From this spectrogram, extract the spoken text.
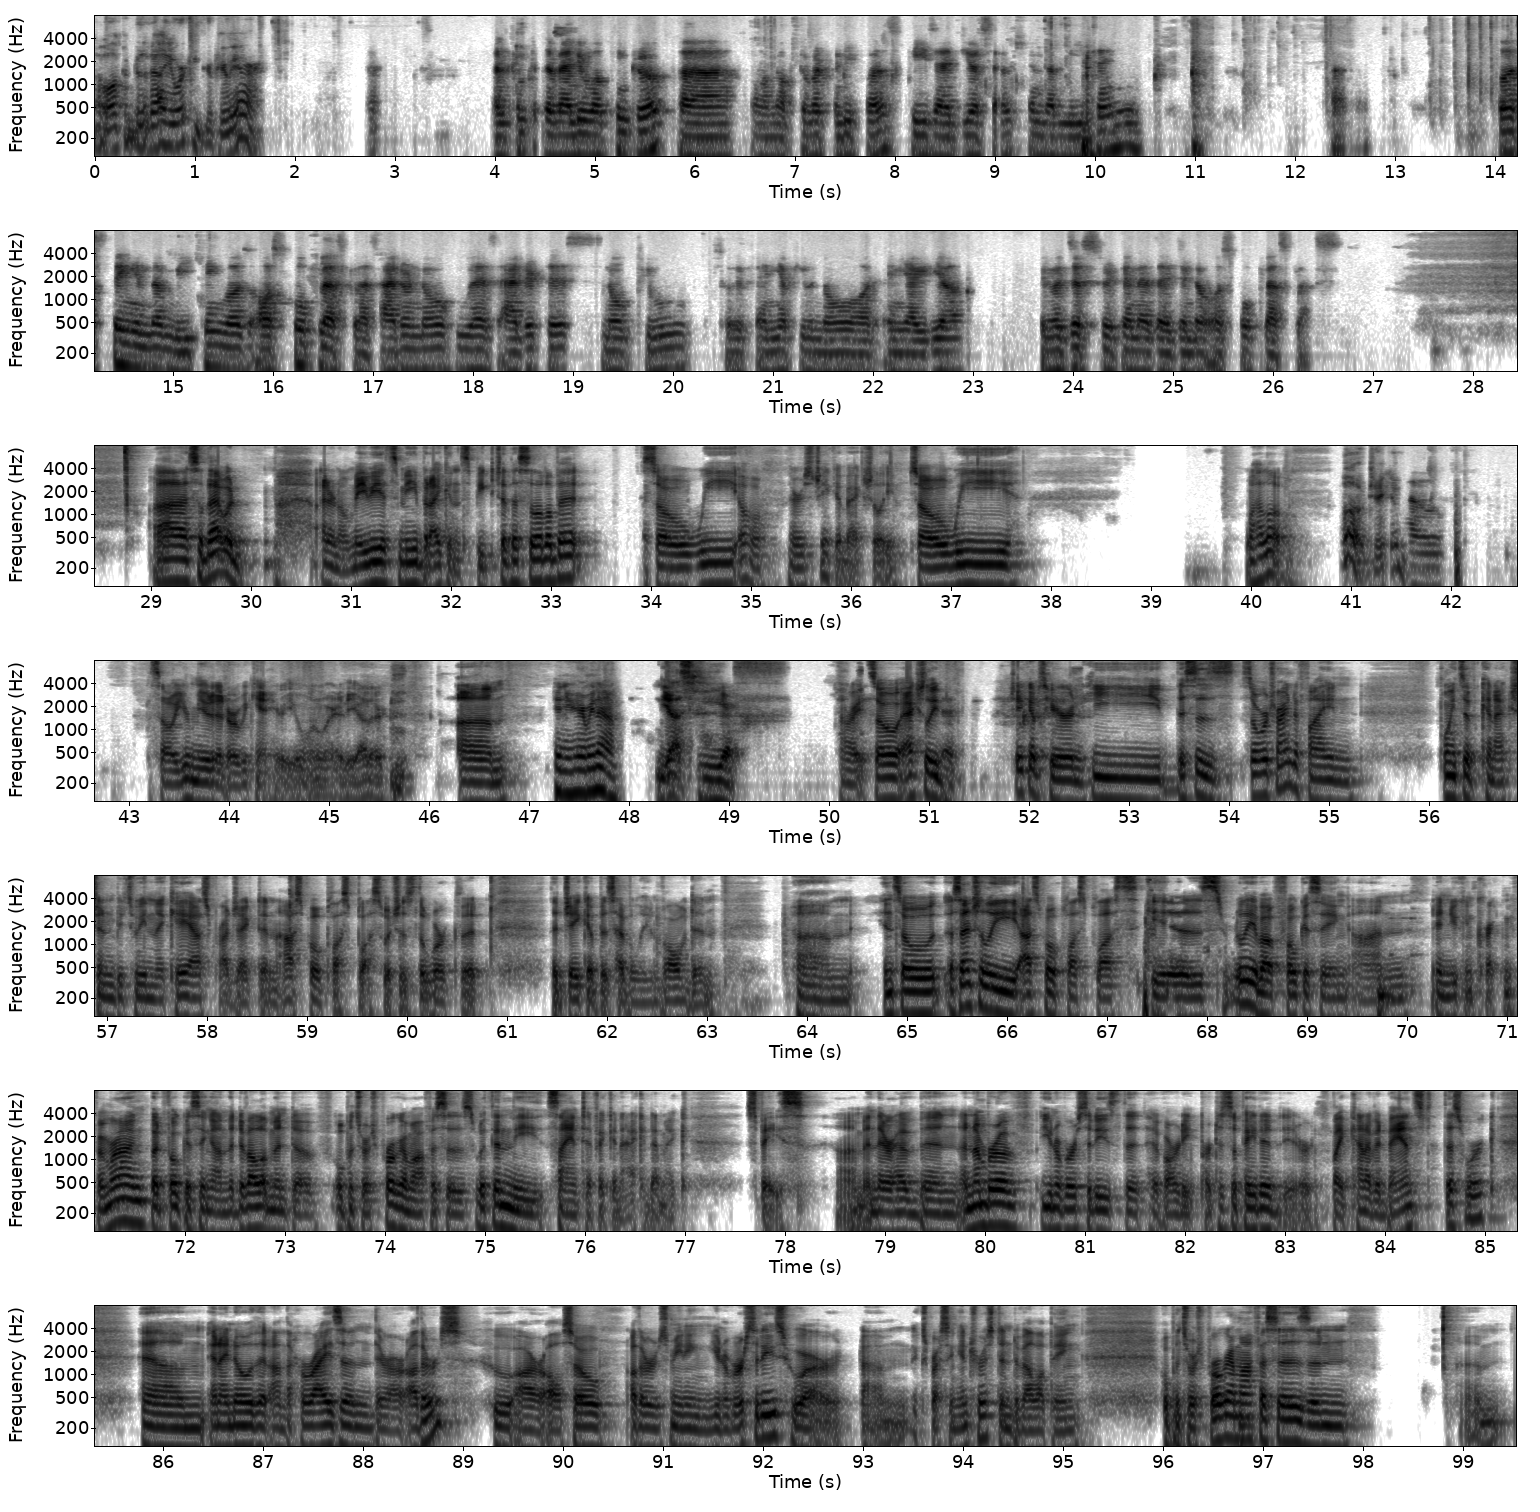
Well, Welcome to the Value Working Group. Here we are. Welcome to the Value Working Group uh, on October 21st. Please add yourself in the meeting. Uh, First thing in the meeting was OSPO++. I don't know who has added this, no clue. So if any of you know or any idea, it was just written as agenda OSPO++. Uh, so that would, I don't know, maybe it's me, but I can speak to this a little bit. So we, oh, there's Jacob actually. So we, well, hello. Hello, Jacob. I'll- So you're muted or we can't hear you one way or the other. Um, Can you hear me now? yes. Yes. All right. So actually, Yes. Jacob's here and he, this is, so we're trying to find points of connection between the CHAOSS Project and OSPO++, plus which is the work that, that Jacob is heavily involved in. Um, and so essentially OSPO++ plus is really about focusing on, and you can correct me if I'm wrong, but focusing on the development of open source program offices within the scientific and academic space. Um, and there have been a number of universities that have already participated or like kind of advanced this work. Um, and I know that on the horizon, there are others who are also others, meaning universities who are um, expressing interest in developing open source program offices. And um,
